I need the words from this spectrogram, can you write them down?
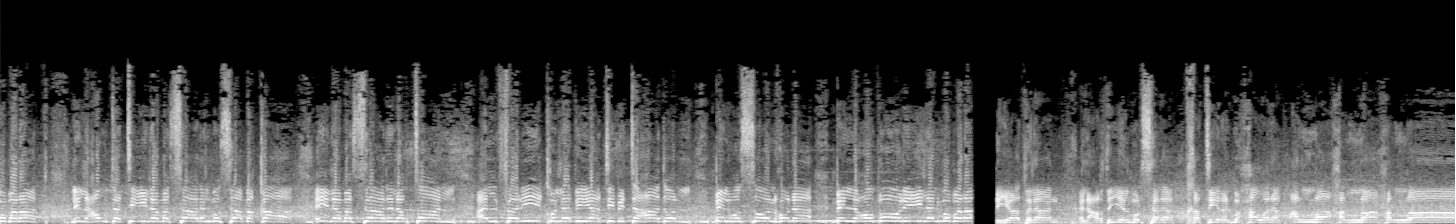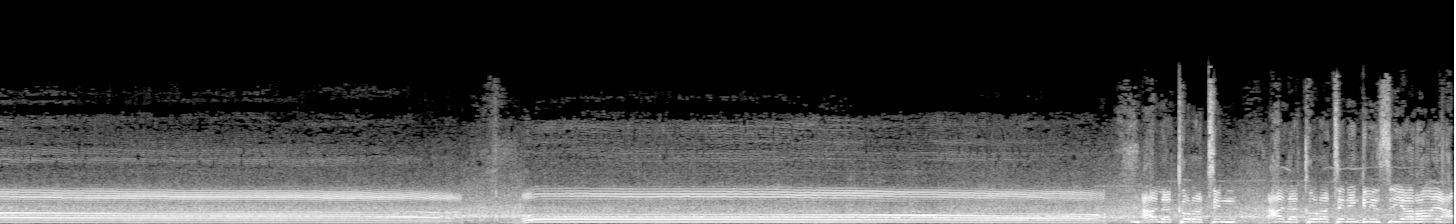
المباراة للعودة إلى مسار المسابقة إلى مسار الأبطال. الفريق الذي يأتي بالتعادل بالوصول هنا بالعبور إلى المباراة. رياض الآن العرضية المرسلة خطيرة المحاولة. الله الله الله. على كرة على كرة إنجليزية رائعة.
